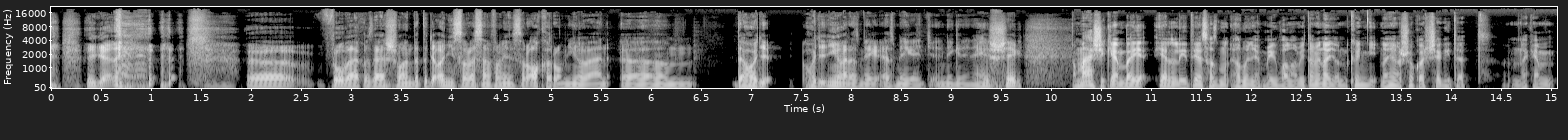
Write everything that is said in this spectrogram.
Igen. Próbálkozás van, tehát hogy annyiszor veszem fel, annyiszor akarom nyilván, de hogy, hogy nyilván ez még, ez még egy, még egy nehézség. A másik ember jelenlétéhez hadd mondjak még valamit, ami nagyon könnyű, nagyon sokat segített nekem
